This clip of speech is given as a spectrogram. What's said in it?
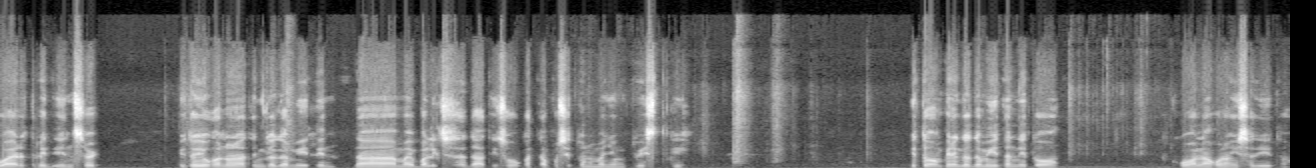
wire thread insert. Ito yung ano natin gagamitin na may balik sa dati sukat. Tapos ito naman yung twist key. Ito, ang pinagagamitan nito, kuha lang ako ng isa dito.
